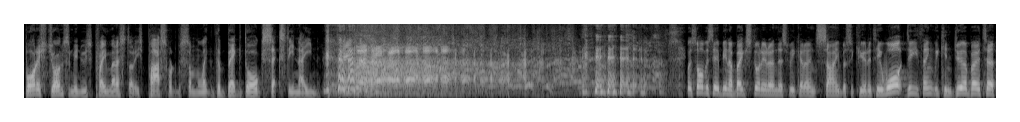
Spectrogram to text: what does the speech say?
Boris Johnson, when he was prime minister, his password was something like the Big Dog sixty nine. It's obviously been a big story around this week around cyber security. What do you think we can do about it,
